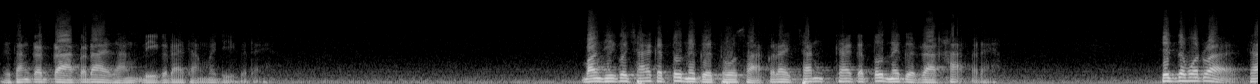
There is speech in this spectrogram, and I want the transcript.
แต่ทางกลางๆก็ได้ทางดีก็ได้ทางไม่ดีก็ได้ บางทีก็ใช้กระตุ้นให้เกิดโทสะก็ได้ชั้นใช้กระตุ้นให้เกิดราคะก็ได้เช่นสมมติว่าใช้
